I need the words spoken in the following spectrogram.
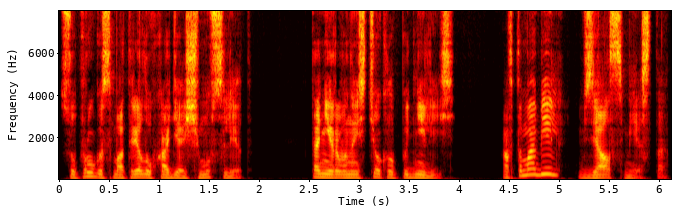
Супруга смотрела уходящему вслед. Тонированные стекла поднялись. Автомобиль взял с места.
